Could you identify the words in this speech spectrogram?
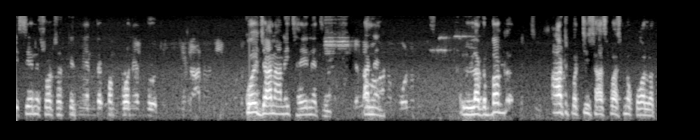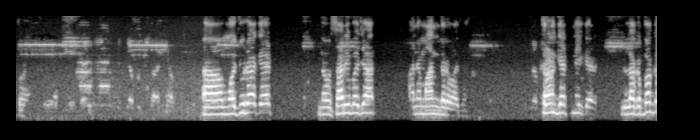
એસી અને શોર્ટ સર્કિટની અંદર પંખો ને બધું હતું. કોઈ જાનહાની થઈ નથી. અને લગભગ આઠ પચીસ આસપાસનો કોલ હતો. મજુરા ગેટ, નવસારી બજાર અને માન દરવાજા. ત્રણ ગેટની ગેટ. લગભગ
